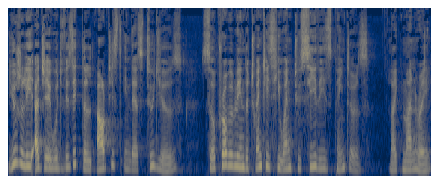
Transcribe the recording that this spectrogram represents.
Usually, Atget would visit the artists in their studios So, probably in the 20s, he went to see these painters like Man Ray.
